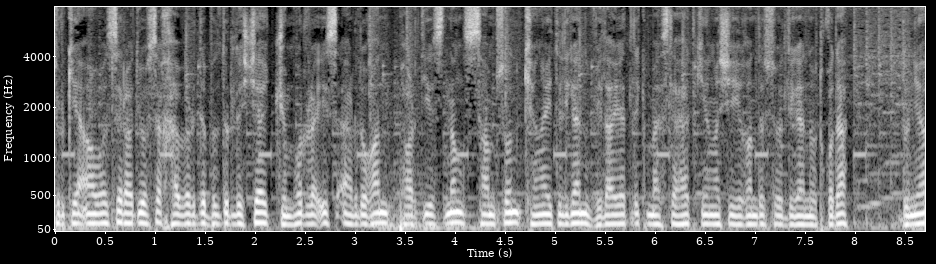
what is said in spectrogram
Türkiyə Avazı Radiosu xəbərdə bildirilishicha Cumhur rəis Erdoğan partiyasining Samsun kengaytilgan viloyatlik maslahat kengashi yig'inida so'zlagan nutqida dunyo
